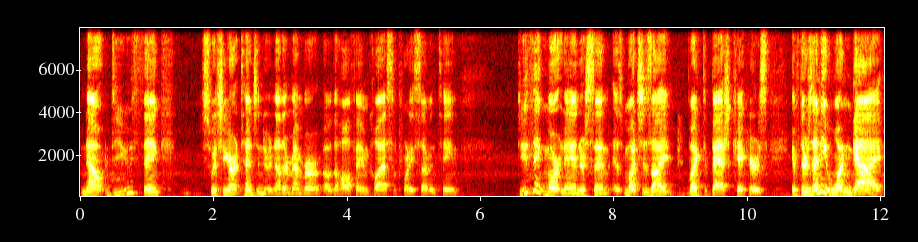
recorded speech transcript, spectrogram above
Now, do you think, switching our attention to another member of the Hall of Fame class of 2017, do you think Morten Andersen, as much as I like to bash kickers, if there's any one guy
